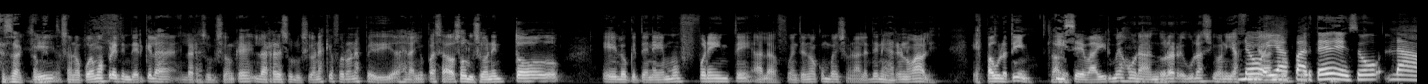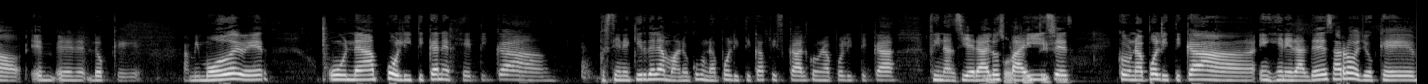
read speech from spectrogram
Exactamente. O sea, no podemos pretender que la, resolución que las resoluciones que fueron expedidas el año pasado solucionen todo eh, lo que tenemos frente a las fuentes no convencionales de energía renovable. Es paulatino y se va a ir mejorando la regulación y afinando. No, y aparte de eso, la, lo que a mi modo de ver, una política energética pues tiene que ir de la mano con una política fiscal, con una política financiera de los países, con una política en general de desarrollo, que,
